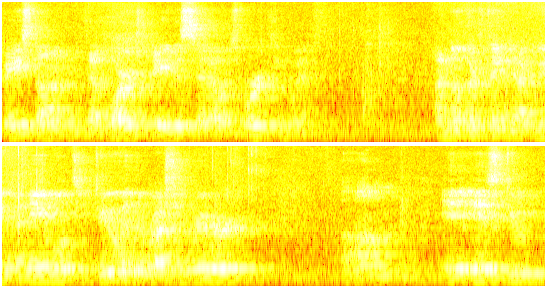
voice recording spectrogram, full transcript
based on that large data set I was working with. Another thing that we've been able to do in the Russian River um, is do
